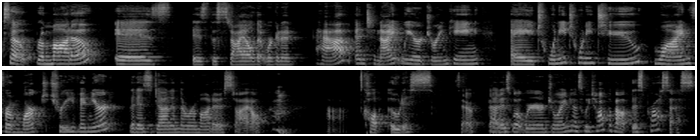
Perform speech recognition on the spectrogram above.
So, Ramato is is the style that we're going to have and tonight we are drinking a 2022 wine from Marked Tree Vineyard that is done in the Ramato style. Hmm. Uh, it's called Otis. So that is what we're enjoying as we talk about this process.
